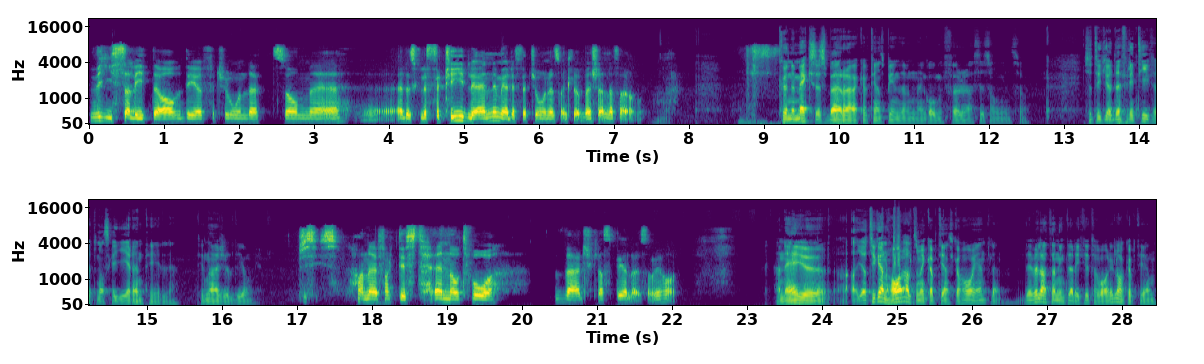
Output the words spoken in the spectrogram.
visa lite av det förtroendet som, eh, eller skulle förtydliga ännu mer det förtroendet som klubben känner för honom. Kunde Mexes bära kaptensbindeln en gång förra säsongen så, så tycker jag definitivt att man ska ge den till, till Nigel de Jong. Precis. Han är faktiskt en av två världsklasspelare som vi har. Han är ju, jag tycker han har allt som en kapten ska ha egentligen. Det är väl att han inte riktigt har varit lagkapten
